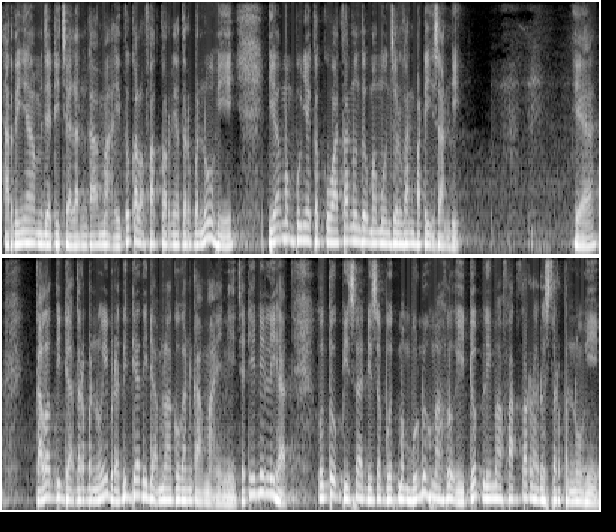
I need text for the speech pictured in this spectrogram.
Artinya menjadi jalan kama itu kalau faktornya terpenuhi, dia mempunyai kekuatan untuk memunculkan patik sandi. Ya, kalau tidak terpenuhi berarti dia tidak melakukan kama ini. Jadi ini lihat, untuk bisa disebut membunuh makhluk hidup lima faktor harus terpenuhi,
